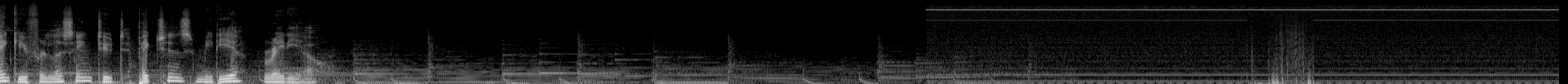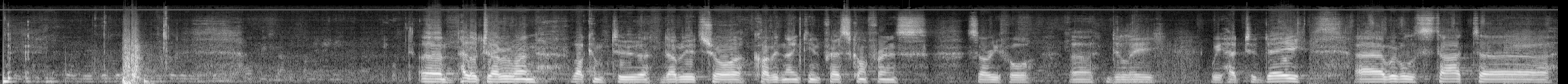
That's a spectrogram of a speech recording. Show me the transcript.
Thank you for listening to Depictions Media Radio. Um, hello to everyone. Welcome to uh, WHO COVID-19 press conference. Sorry for uh, delay we had today. Uh, we will start uh,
